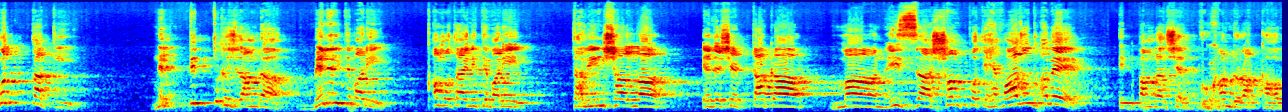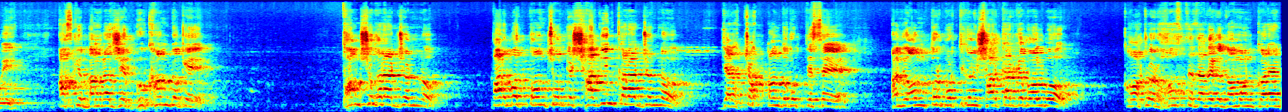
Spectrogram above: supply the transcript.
মুত্তাকি নেতৃত্বকে যদি আমরা মেনে নিতে পারি, ক্ষমতায় নিতে পারি, তাহলে ইনশাল্লাহ এদেশের টাকা, মান, ইজ্জা, সম্পত্তি হেফাজত হবে। এই বাংলাদেশের ভূখণ্ড রক্ষা হবে। আজকে বাংলাদেশের ভূখণ্ডকে ধ্বংস করার জন্য, পার্বত্য অঞ্চলকে স্বাধীন করার জন্য যারা চক্রান্ত করতেছে, আমি অন্তর্বর্তীকালীন সরকারকে বলব, কঠোর হস্তে তাদেরকে দমন করেন।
